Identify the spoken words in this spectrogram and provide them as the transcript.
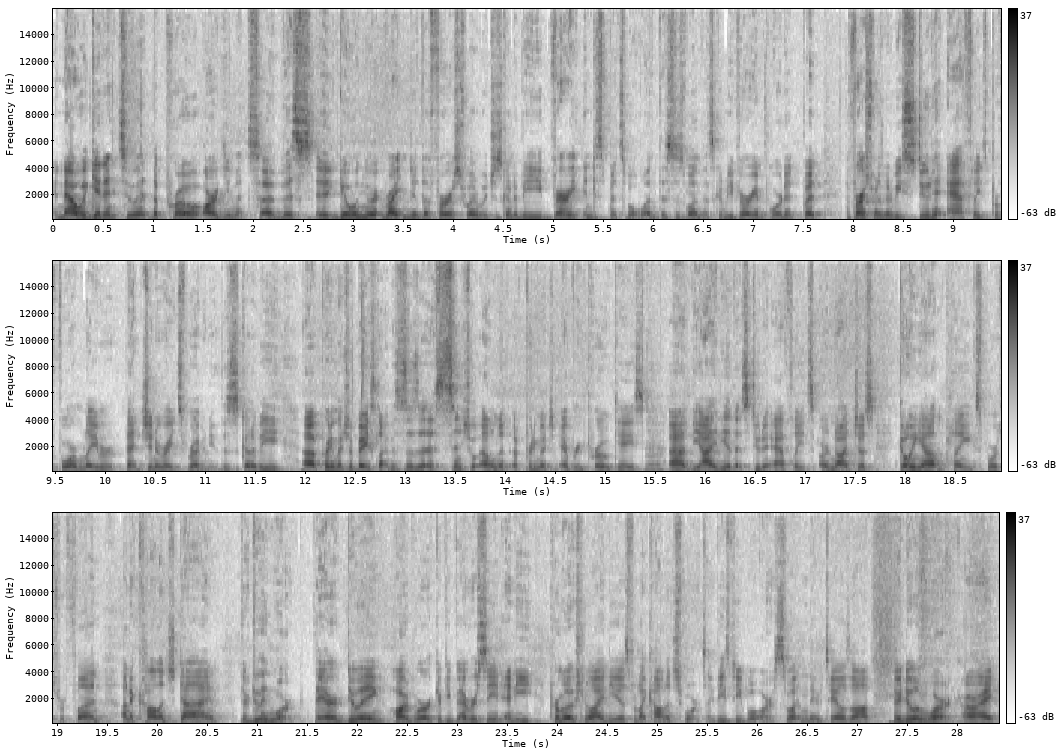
And now we get into it, the pro arguments. Uh, this uh, going right into the first one, which is going to be very indispensable one. This is one that's going to be very important. But the first one is going to be student athletes perform labor that generates revenue. This is going to be uh, pretty much a baseline. This is an essential element of pretty much every pro case. Right. Uh, the idea that student athletes are not just going out and playing sports for fun on a college dime. They're doing work. They are doing hard work. If you've ever seen any promotional ideas for like college sports, like these people are sweating their tails off. They're doing work. All right.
